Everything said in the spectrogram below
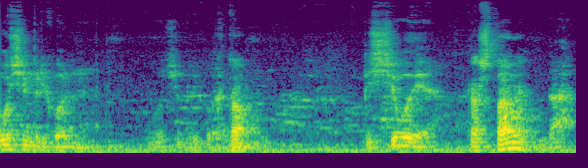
Очень прикольные. Очень прикольные. Кто? Пищевые. Каштаны? Да.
